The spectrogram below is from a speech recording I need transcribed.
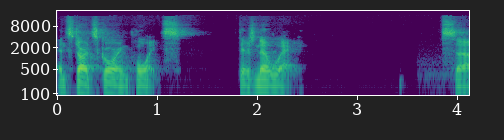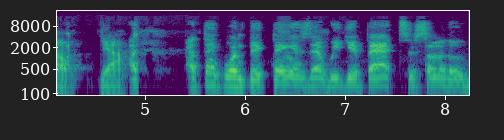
and start scoring points, there's no way. So, yeah. I, I think one big thing is that we get back to some of the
